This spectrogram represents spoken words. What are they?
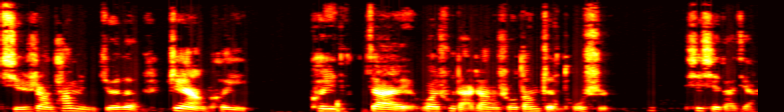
其实上，他们觉得这样可以可以在外出打仗的时候当枕头使。谢谢大家。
